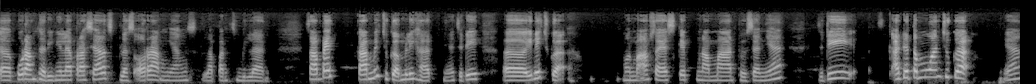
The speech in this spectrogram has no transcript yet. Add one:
eh, kurang dari nilai prasyarat 11 orang yang 89. Sampai kami juga melihat ya. Jadi eh, ini juga mohon maaf saya skip nama dosennya. Jadi ada temuan juga ya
